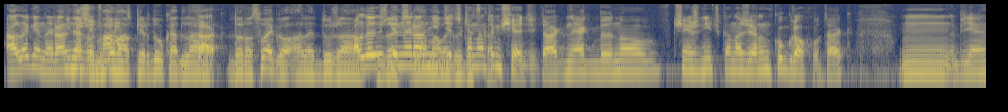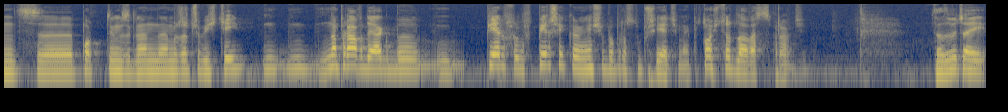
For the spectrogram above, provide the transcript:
Ale generalnie Inaczej, rzecz mała biorąc, pierdółka dla Tak. dorosłego, ale duża ale rzecz dla generalnie małego dziecko dziecka. na tym siedzi, tak? No jakby no księżniczka na ziarnku grochu, tak? Mm, więc e, pod tym względem rzeczywiście i, mm, naprawdę jakby pierw, w pierwszej kolejności po prostu przyjedźmy. Ktoś to dla was sprawdzi. Zazwyczaj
